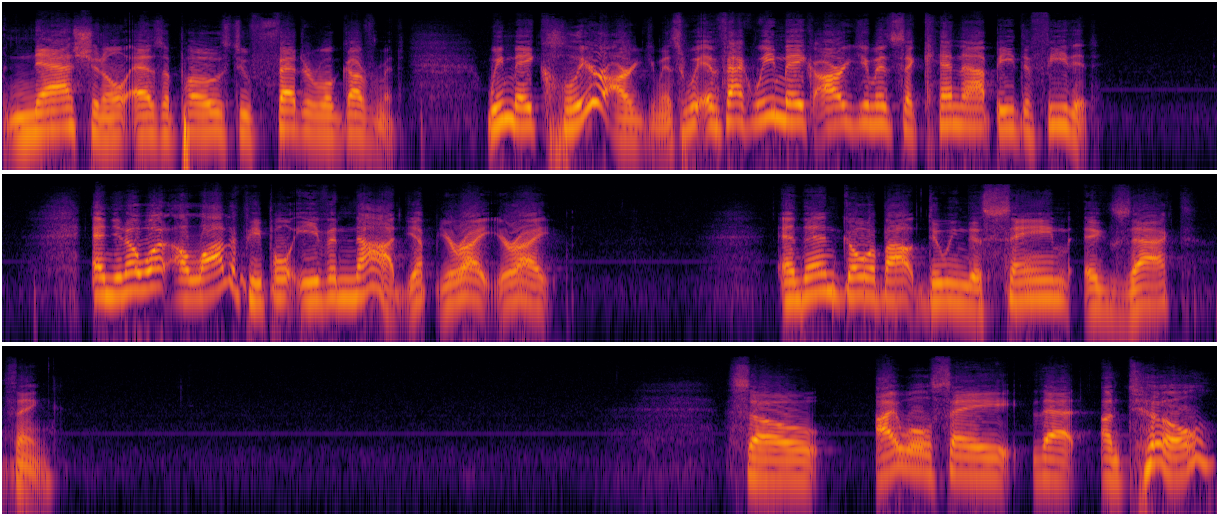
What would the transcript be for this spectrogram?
national as opposed to federal government. We make clear arguments. We, in fact, we make arguments that cannot be defeated. And you know what? A lot of people even nod. Yep, you're right, you're right. And then go about doing the same exact thing. So I will say that until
